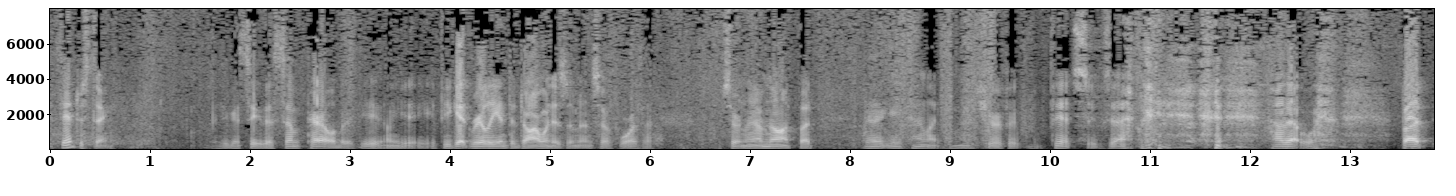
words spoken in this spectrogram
it's interesting. As you can see, there's some parallel, but if you, if you get really into Darwinism and so forth, uh, certainly I'm not, but uh, you're kind of like, I'm not sure if it fits exactly how that works. But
